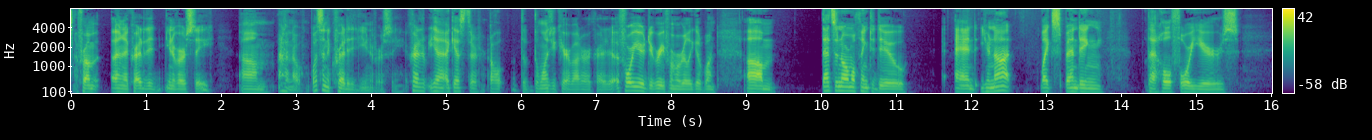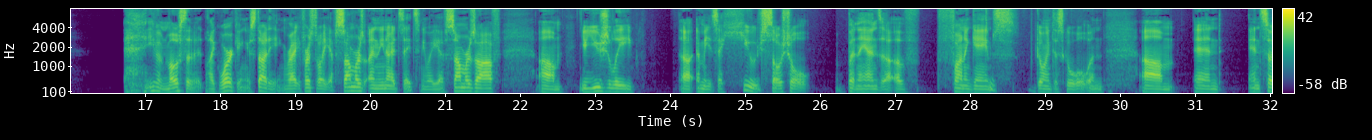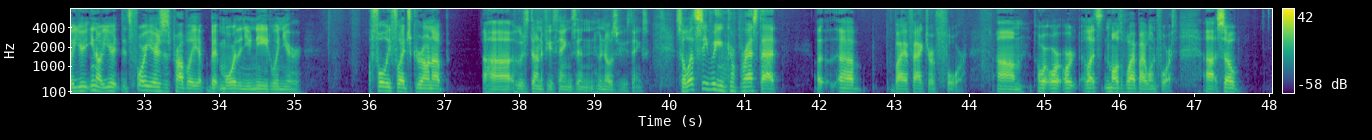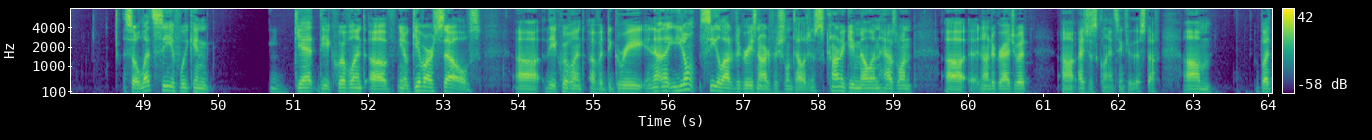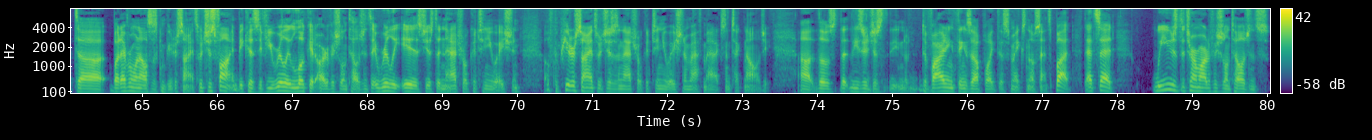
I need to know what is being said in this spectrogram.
from an accredited university. Um, I don't know what's an accredited university. Accredited, yeah, I guess they're all the, the ones you care about are accredited. A four year degree from a really good one. Um, that's a normal thing to do, and you're not like spending that whole four years, even most of it, like working or studying. Right. First of all, you have summers in the United States anyway. You have summers off. Um, you usually uh, I mean, it's a huge social bonanza of fun and games going to school, and um, and and so you're you know you're it's four years is probably a bit more than you need when you're a fully fledged grown up uh, who's done a few things and who knows a few things. So let's see if we can compress that uh, uh by a factor of four, um, or, or, or let's multiply it by one fourth. Uh, so so let's see if we can get the equivalent of you know give ourselves uh, the equivalent of a degree. Now, you don't see a lot of degrees in artificial intelligence. Carnegie Mellon has one, uh, an undergraduate. Uh, I was just glancing through this stuff. Um, but uh, but everyone else is computer science, which is fine because if you really look at artificial intelligence, it really is just a natural continuation of computer science, which is a natural continuation of mathematics and technology. Uh, those th- these are just you know dividing things up like this makes no sense. But that said, we use the term artificial intelligence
